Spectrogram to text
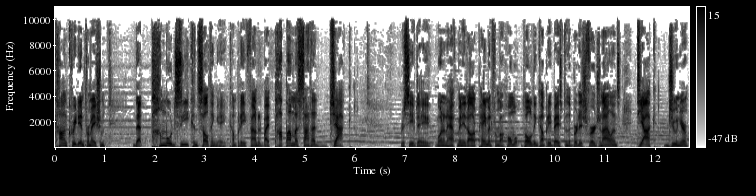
concrete information that Pamodzi Consulting, a company founded by Papa Massata Diack, received a $1.5 million payment from a holding company based in the British Virgin Islands, Diack Jr.,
